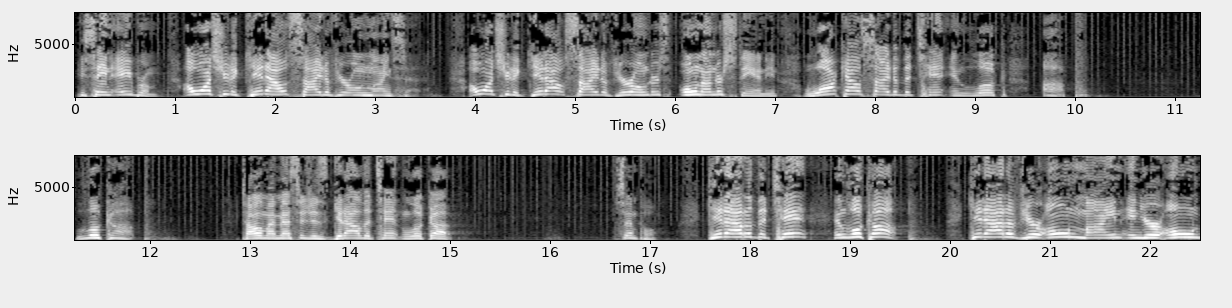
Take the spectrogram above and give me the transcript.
He's saying, Abram, I want you to get outside of your own mindset. I want you to get outside of your own, understanding, walk outside of the tent and look up. Look up. Of my message is get out of the tent and look up. Simple. Get out of the tent and look up. Get out of your own mind and your own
